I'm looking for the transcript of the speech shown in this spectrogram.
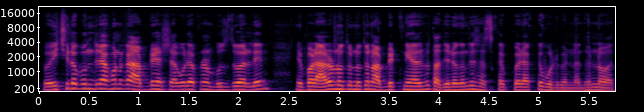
তো এই ছিল বন্ধুরা এখনকার আপডেট আশা করি আপনারা বুঝতে পারলেন। এরপর আরও নতুন নতুন আপডেট নিয়ে আসব, তার জন্য কিন্তু সাবস্ক্রাইব করে রাখতে ভুলবেন না। ধন্যবাদ।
